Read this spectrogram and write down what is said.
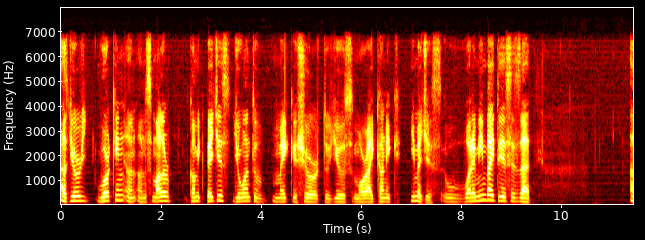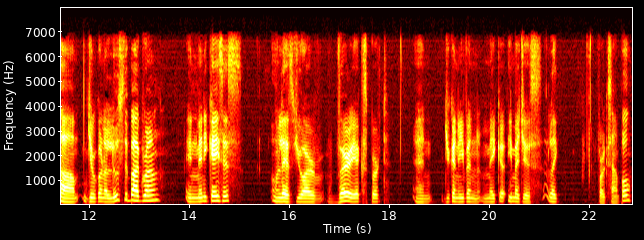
as you're working on, on smaller comic pages, you want to make sure to use more iconic images. What I mean by this is that um, you're going to lose the background in many cases unless you are very expert and you can even make uh, images like for example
